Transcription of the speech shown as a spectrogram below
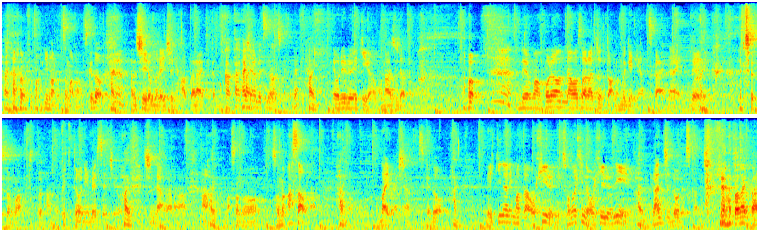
はい、今の妻なんですけど、はい、シーロムで一緒に働いてて、まあ、会社は別なんですけどね、はい、で降りる駅が同じだと。でまあこれはなおさらちょっとあの無限には使えないんで、はい、ちょっとまあちょっとあの適当にメッセージをしながら、はい、あのまあ、そのその朝は、あのバイバイしたんですけど、でいきなりまたお昼にその日のお昼に、ランチどうですか？またなんか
